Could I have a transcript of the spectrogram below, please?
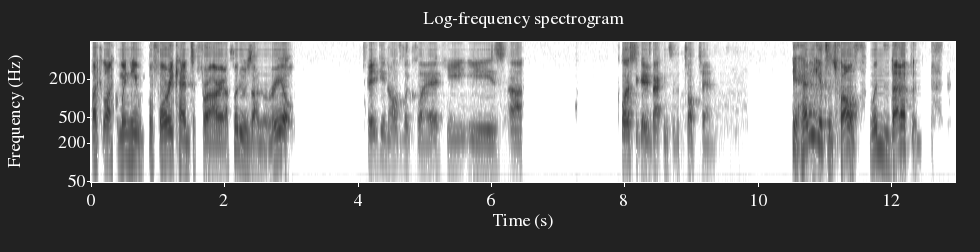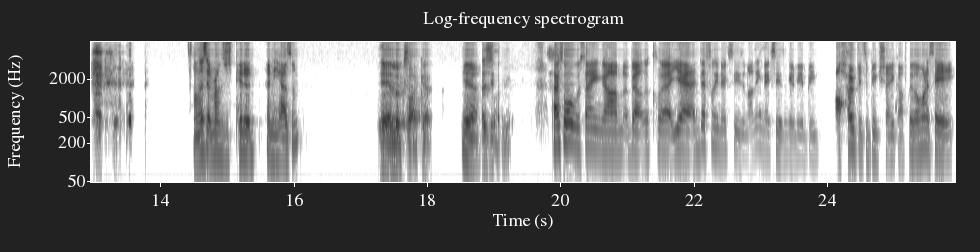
Like like when he before he came to Ferrari, I thought he was unreal. Speaking of Leclerc, he is uh, close to getting back into the top ten. Yeah, how do you get to 12th? When did that happen? Unless everyone's just pitted and he hasn't. Yeah, it looks like it. Yeah. As in- That's what we were saying um, about Leclerc. Yeah, and definitely next season. I think next season is going to be a big. I hope it's a big shake-up because I want to see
